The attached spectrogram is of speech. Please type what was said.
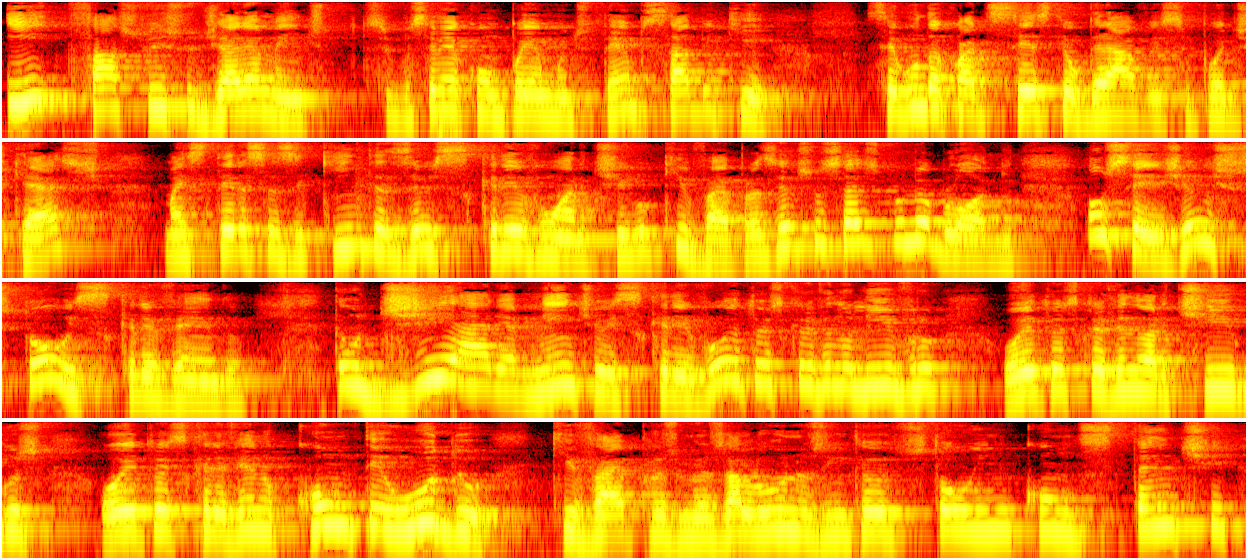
E faço isso diariamente. Se você me acompanha há muito tempo, sabe que segunda, quarta e sexta eu gravo esse podcast, mas terças e quintas eu escrevo um artigo que vai para as redes sociais para o meu blog. Ou seja, eu estou escrevendo. Então, diariamente eu escrevo. Ou eu estou escrevendo livro, ou eu estou escrevendo artigos, ou eu estou escrevendo conteúdo que vai para os meus alunos. Então, eu estou em constante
